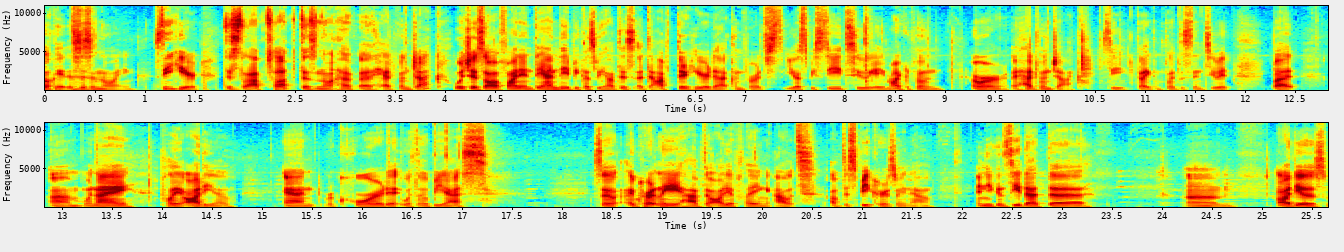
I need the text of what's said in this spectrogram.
Okay, this is annoying. See here, this laptop does not have a headphone jack, which is all fine and dandy because we have this adapter here that converts USB-C to a microphone or a headphone jack. See, that I can plug this into it. But um, when I play audio and record it with OBS, so I currently have the audio playing out of the speakers right now, and you can see that the um, audio is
